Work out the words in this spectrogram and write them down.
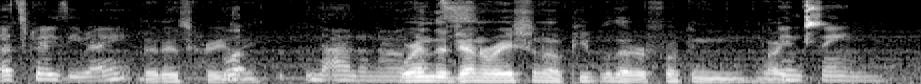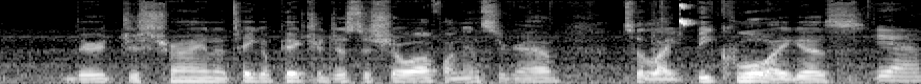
That's crazy, right? That is crazy. No, I don't know. We're in the generation of people that are fucking like insane. they're just trying to take a picture just to show off on Instagram to like be cool, I guess. Yeah.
